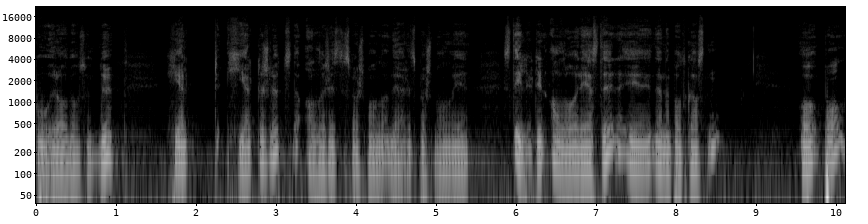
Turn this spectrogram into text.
Gode råd, Åsund. Du, helt, helt til slutt, det aller siste spørsmålet. Det er et spørsmål vi stiller til alle våre gjester i denne podkasten. Og Pål,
